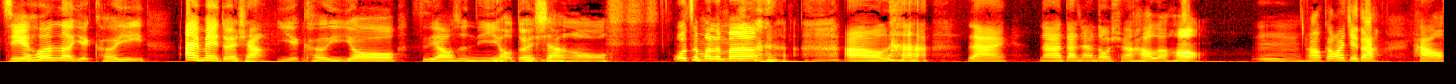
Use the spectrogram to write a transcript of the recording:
结婚了也可以，暧昧对象也可以哟，只要是你有对象哦。我怎么了吗？好啦，来，那大家都选好了哈。嗯，好，赶快解答。好，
